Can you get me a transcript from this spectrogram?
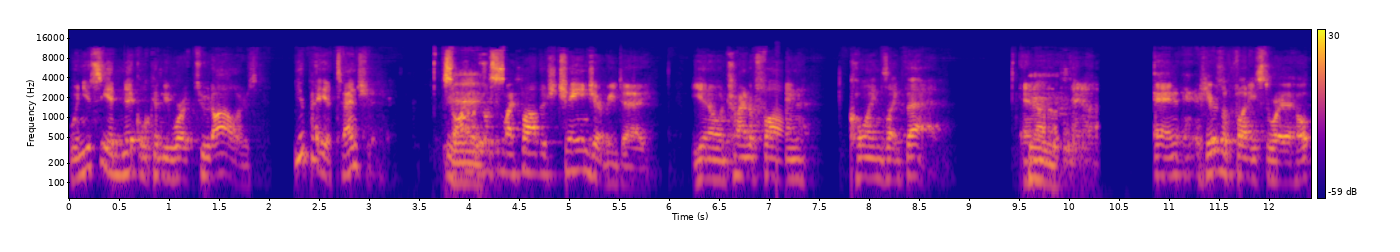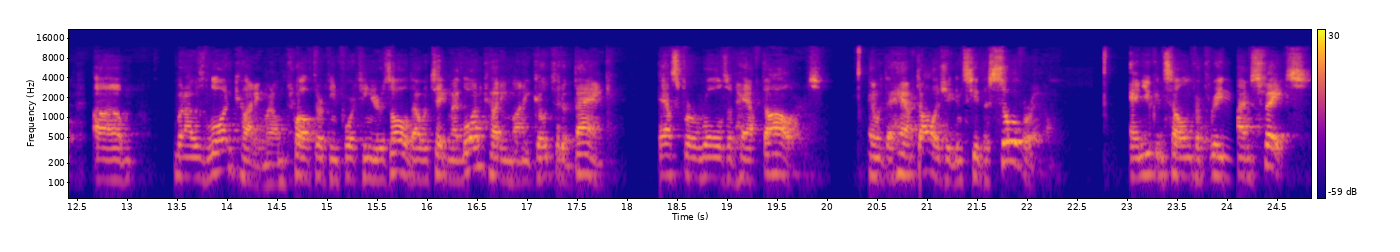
When you see a nickel can be worth two dollars, you pay attention. So I would go to my father's change every day, you know, and trying to find coins like that. And uh, and here's a funny story, I hope. Um, when I was lawn cutting, when I'm 12, 13, 14 years old, I would take my lawn cutting money, go to the bank, ask for rolls of half dollars. And with the half dollars, you can see the silver in them. And you can sell them for three times face.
